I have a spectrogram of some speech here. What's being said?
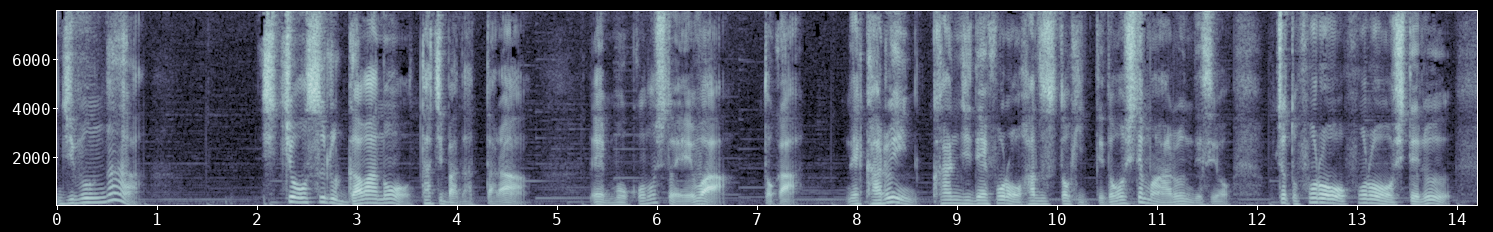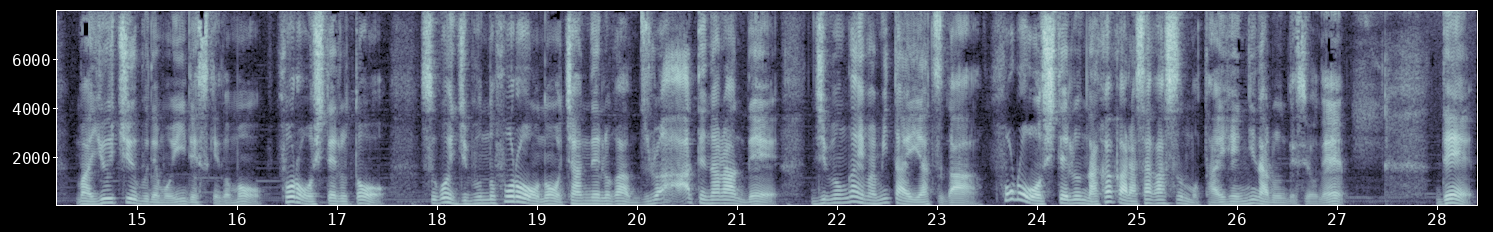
自分が主張する側の立場だったら「えもうこの人ええわ」とか、ね、軽い感じでフォロー外す時ってどうしてもあるんですよ。ちょっとフォローフォローしてるまあ YouTube でもいいですけどもフォローしてるとすごい自分のフォローのチャンネルがずらーって並んで、自分が今見たいやつがフォローしてる中から探すのも大変になるんですよね。で、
